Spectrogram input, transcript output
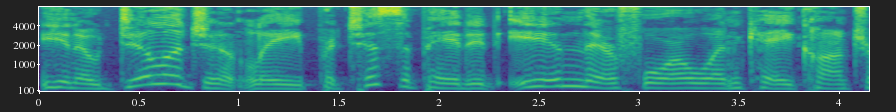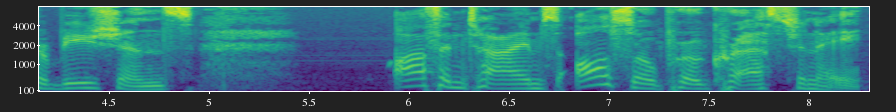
you know, diligently participated in their 401k contributions, oftentimes also procrastinate,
